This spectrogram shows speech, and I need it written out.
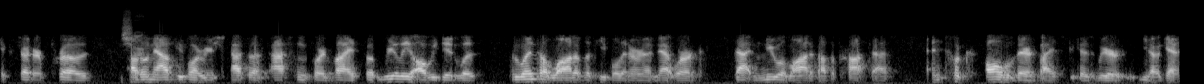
Kickstarter pros. Sure. Although now people are reaching out to us asking for advice, but really all we did was we went to a lot of the people that are in internet network that knew a lot about the process and took all of their advice because we were, you know, again,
